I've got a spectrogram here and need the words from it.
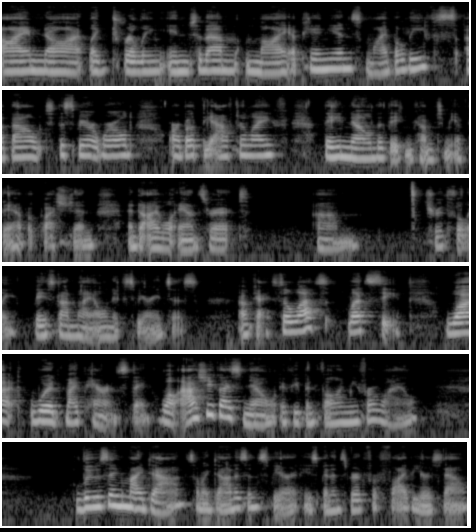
I'm not like drilling into them my opinions, my beliefs about the spirit world or about the afterlife. They know that they can come to me if they have a question, and I will answer it um, truthfully based on my own experiences. Okay, so let's let's see. What would my parents think? Well, as you guys know, if you've been following me for a while, losing my dad, so my dad is in spirit, he's been in spirit for five years now.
